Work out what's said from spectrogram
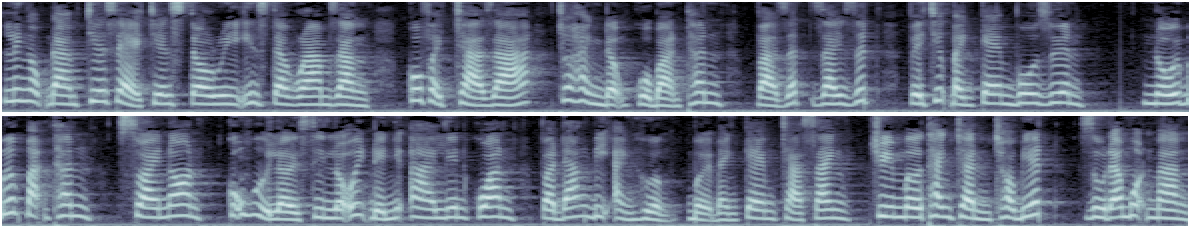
Linh Ngọc Đàm chia sẻ trên story Instagram rằng cô phải trả giá cho hành động của bản thân và rất dai dứt về chiếc bánh kem vô duyên. Nối bước bạn thân, Xoài Non cũng gửi lời xin lỗi đến những ai liên quan và đang bị ảnh hưởng bởi bánh kem trà xanh. Streamer Thanh Trần cho biết, dù đã muộn màng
